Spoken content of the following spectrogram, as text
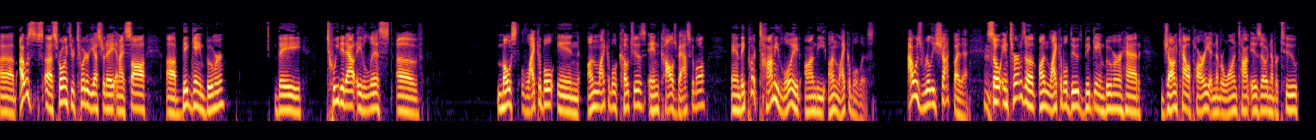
Uh, I was uh, scrolling through Twitter yesterday and I saw uh, Big Game Boomer. They tweeted out a list of most likable and unlikable coaches in college basketball, and they put Tommy Lloyd on the unlikable list. I was really shocked by that. Hmm. So in terms of unlikable dudes, Big Game Boomer had John Calipari at number one, Tom Izzo number two,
